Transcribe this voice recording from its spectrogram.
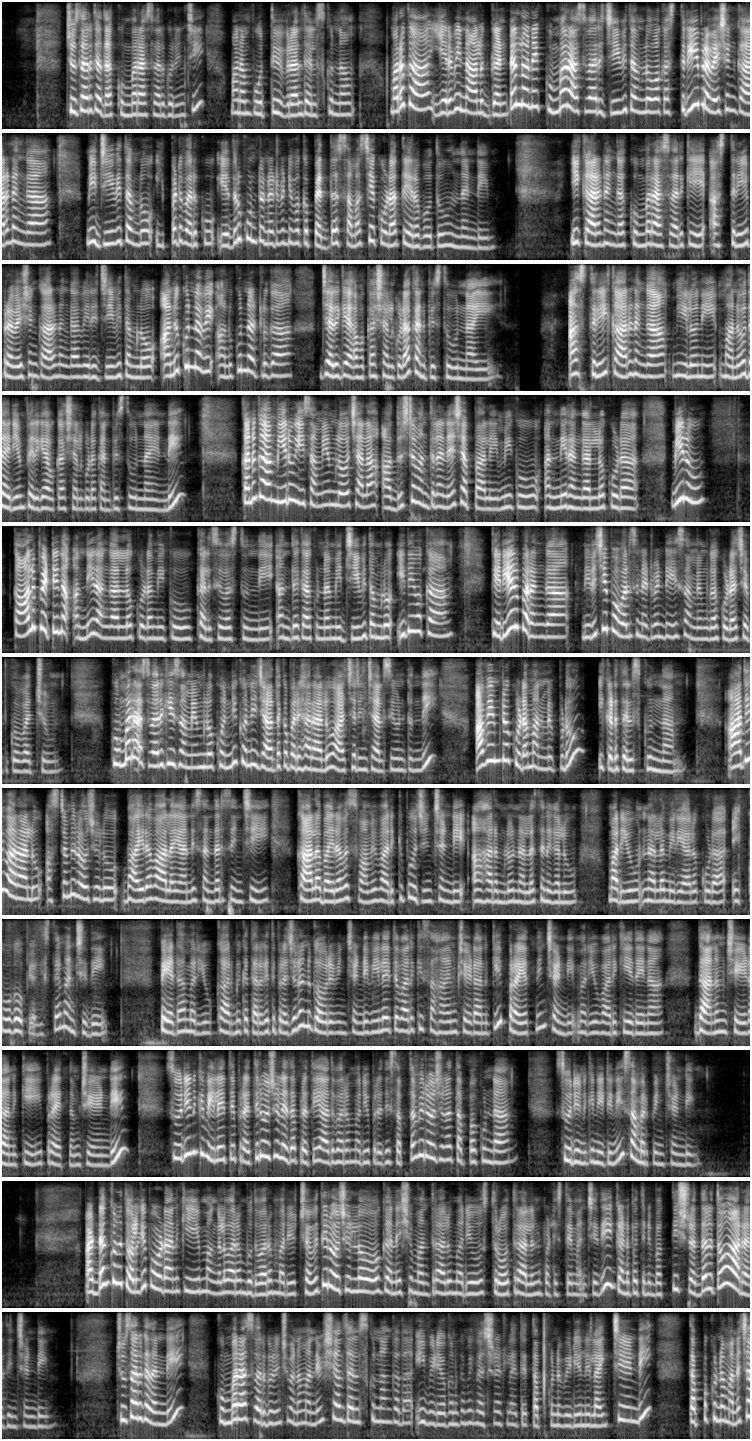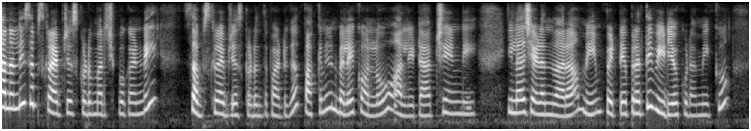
చూశారు కదా కుంభరాశి వారి గురించి? మనం పూర్తి వివరాలు తెలుసుకున్నాం. మరొక ఇరవై నాలుగు గంటల్లోనే కుంభరాశి వారి జీవితంలో ఒక స్త్రీ ప్రవేశం కారణంగా మీ జీవితంలో ఇప్పటి వరకు ఎదుర్కొంటున్నటువంటి ఒక పెద్ద సమస్య కూడా తీరబోతూ ఉందండి. ఈ కారణంగా కుంభరాశి వారికి ఆ స్త్రీ ప్రవేశం కారణంగా వీరి జీవితంలో అనుకున్నవి అనుకున్నట్లుగా జరిగే అవకాశాలు కూడా కనిపిస్తూ ఉన్నాయి. ఆ స్త్రీ కారణంగా మీలోని మనోధైర్యం పెరిగే అవకాశాలు కూడా కనిపిస్తూ ఉన్నాయండి. కనుక మీరు ఈ సమయంలో చాలా అదృష్టవంతులనే చెప్పాలి. మీకు అన్ని రంగాల్లో కూడా మీరు కాలు పెట్టిన అన్ని రంగాల్లో కూడా మీకు కలిసి వస్తుంది. అంతేకాకుండా మీ జీవితంలో ఇది ఒక కెరియర్ పరంగా నిలిచిపోవలసినటువంటి సమయంగా కూడా చెప్పుకోవచ్చు. కుంభరాశి వారికి ఈ సమయంలో కొన్ని కొన్ని జాతక పరిహారాలు ఆచరించాల్సి ఉంటుంది. అవేమిటో కూడా మనం ఇప్పుడు ఇక్కడ తెలుసుకుందాం. ఆదివారాలు అష్టమి రోజులు భైరవ ఆలయాన్ని సందర్శించి కాలభైరవ స్వామి వారికి పూజించండి. ఆహారంలో నల్ల శనగలు మరియు నల్ల మిరియాలు కూడా ఎక్కువగా ఉపయోగిస్తే మంచిది. పేద మరియు కార్మిక తరగతి ప్రజలను గౌరవించండి. వీలైతే వారికి సహాయం చేయడానికి ప్రయత్నించండి మరియు వారికి ఏదైనా దానం చేయడానికి ప్రయత్నం చేయండి. సూర్యునికి వీలైతే ప్రతిరోజు లేదా ప్రతి ఆదివారం మరియు ప్రతి సప్తమి రోజున తప్పకుండా సూర్యునికి నీటిని సమర్పించండి. అడ్డంకులు తొలగిపోవడానికి మంగళవారం బుధవారం మరియు చవితి రోజుల్లో గణేష మంత్రాలు మరియు స్తోత్రాలను పఠిస్తే మంచిది. గణపతిని భక్తి శ్రద్ధలతో ఆరాధించండి. చూసారు కదండి? కుంభరాశి వారి గురించి మనం అన్ని విషయాలు తెలుసుకున్నాం కదా. ఈ వీడియో కనుక మీకు నచ్చినట్లయితే తప్పకుండా వీడియోని లైక్ చేయండి. తప్పకుండా మన ఛానల్ని సబ్స్క్రైబ్ చేసుకోవడం మర్చిపోకండి. సబ్స్క్రైబ్ చేసుకోవడంతో పాటుగా పక్కనే ఉన్న బెలైకాన్లో ఆల్రెడీ ట్యాప్ చేయండి. ఇలా చేయడం ద్వారా మేము పెట్టే ప్రతి వీడియో కూడా మీకు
